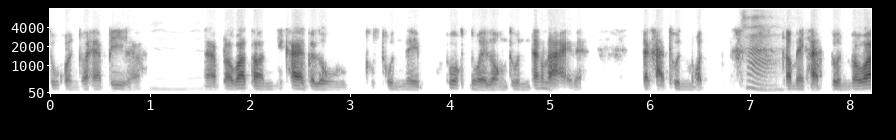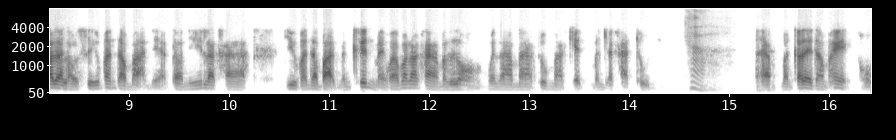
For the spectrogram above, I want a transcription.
ทุกคนก็ happy แล้วนะเพราะว่าตอนนี้ใครไปลงทุนในพวกหน่วยลงทุนทั้งหลายเนี่ยจะขาดทุนหมด ทำไมขาดทุนเพราะว่าเราซื้อพันธบัตรเนี่ยตอนนี้ราคายูพันธบัตรมันขึ้น หมายความว่าราคามันลงเวลา mark to market มันจะขาดทุนนะครับมันก็เลยทำให้โอ้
